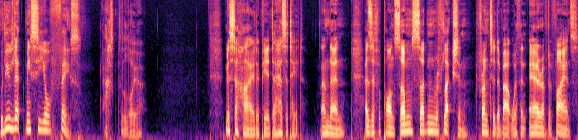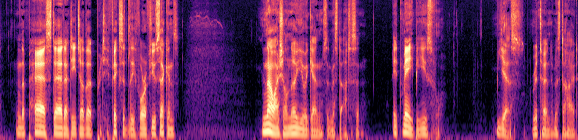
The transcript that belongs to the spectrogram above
Will you let me see your face? asked the lawyer. Mr. Hyde appeared to hesitate, and then, as if upon some sudden reflection, fronted about with an air of defiance, and the pair stared at each other pretty fixedly for a few seconds. Now I shall know you again, said Mr. Utterson. It may be useful. Yes, returned Mr. Hyde.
